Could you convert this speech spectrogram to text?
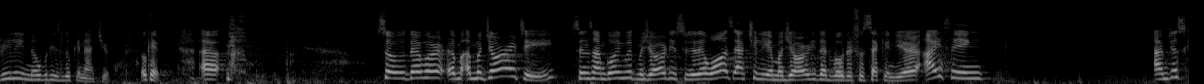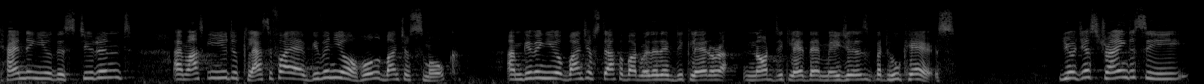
really nobody's looking at you. Okay. Uh, so there were a, majority, since I'm going with majorities today, there was actually a majority that voted for second year. I think I'm just handing you this student. I'm asking you to classify. I've given you a whole bunch of smoke. I'm giving you a bunch of stuff about whether they've declared or not declared their majors, but who cares? You're just trying to see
